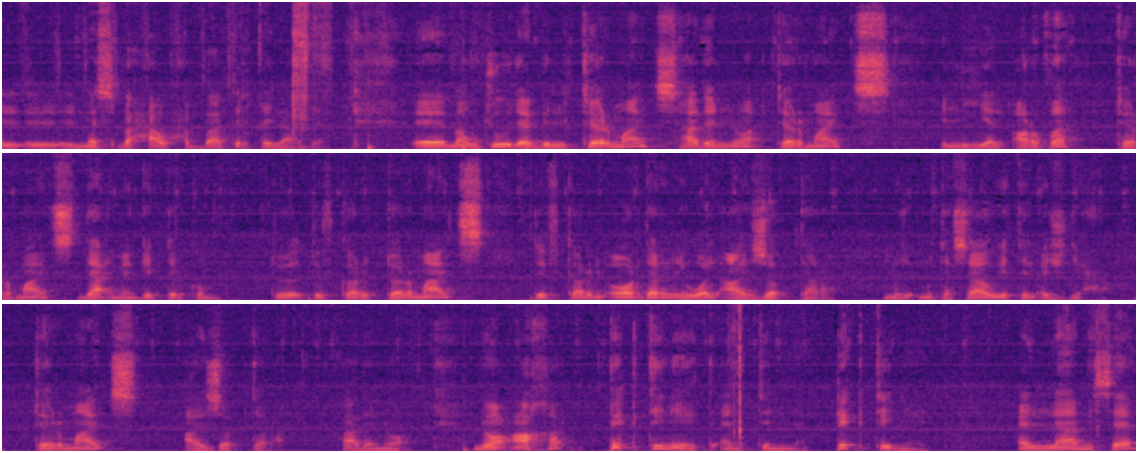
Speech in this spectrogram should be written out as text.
المسبحة أو حبات القلادة. آه، موجودة بال termites هذا النوع termites اللي هي الأرضة. termites دائما قلت لكم. تذكر ال termites تذكر ال order اللي هو ال Isoptera متساوية الأجنحة. termites Isoptera. هذا نوع. نوع آخر pectinate antenna pectinate اللامسة آه،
